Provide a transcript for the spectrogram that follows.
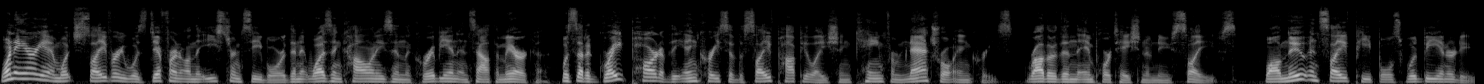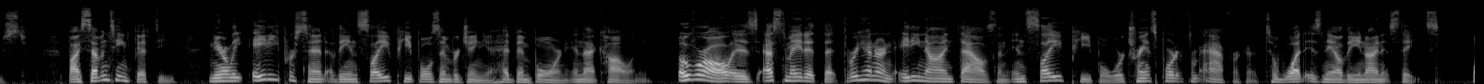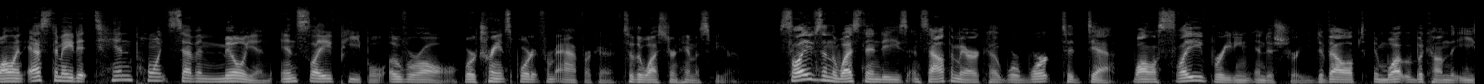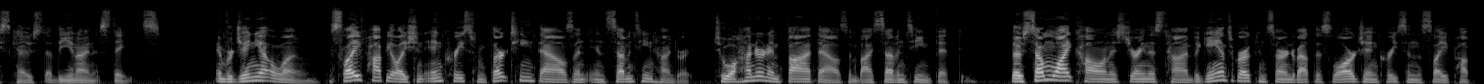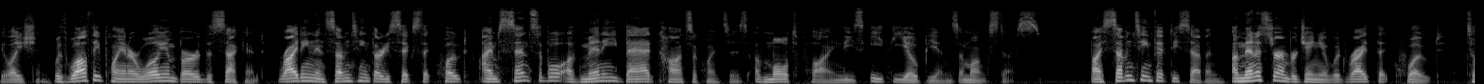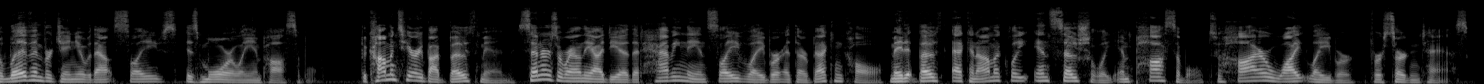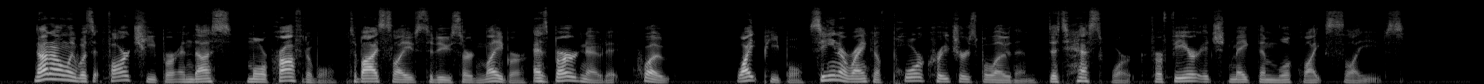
One area in which slavery was different on the eastern seaboard than it was in colonies in the Caribbean and South America was that a great part of the increase of the slave population came from natural increase rather than the importation of new slaves. While new enslaved peoples would be introduced, by 1750, nearly 80% of the enslaved peoples in Virginia had been born in that colony. Overall, it is estimated that 389,000 enslaved people were transported from Africa to what is now the United States while an estimated 10.7 million enslaved people overall were transported from Africa to the Western Hemisphere. Slaves in the West Indies and South America were worked to death, while a slave breeding industry developed in what would become the east coast of the United States. In Virginia alone, the slave population increased from 13,000 in 1700 to 105,000 by 1750. Though some white colonists during this time began to grow concerned about this large increase in the slave population, with wealthy planter William Byrd II writing in 1736 that, quote, I am sensible of many bad consequences of multiplying these Ethiopians amongst us. By 1757, a minister in Virginia would write that, quote, to live in Virginia without slaves is morally impossible. The commentary by both men centers around the idea that having the enslaved labor at their beck and call made it both economically and socially impossible to hire white labor for certain tasks. Not only was it far cheaper and thus more profitable to buy slaves to do certain labor, as Byrd noted, quote, White people, seeing a rank of poor creatures below them, detest work for fear it should make them look like slaves.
